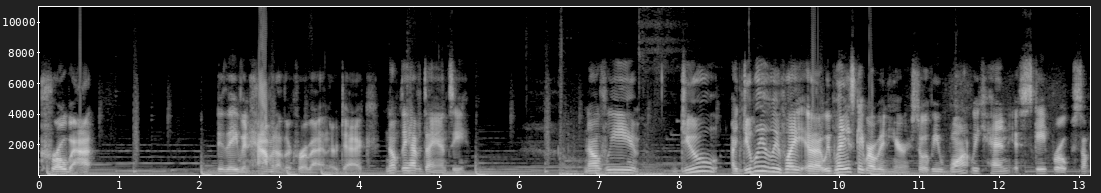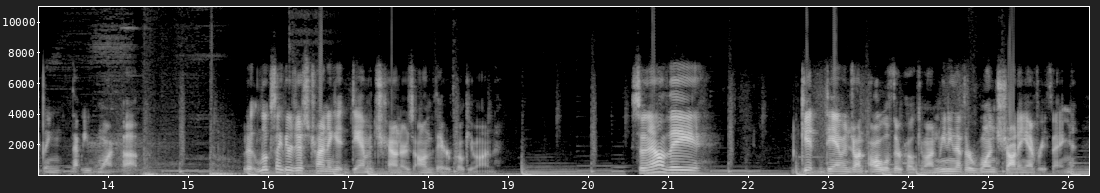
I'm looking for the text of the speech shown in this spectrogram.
Crobat. Do they even have another Crobat in their deck? Nope, they have a Diancie. Now, if we do, I do believe we play, uh, we play Escape Rope in here, so if we want, we can Escape Rope something that we want up. But it looks like they're just trying to get damage counters on their Pokemon. So now they get damage on all of their Pokemon, meaning that they're one-shotting everything.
